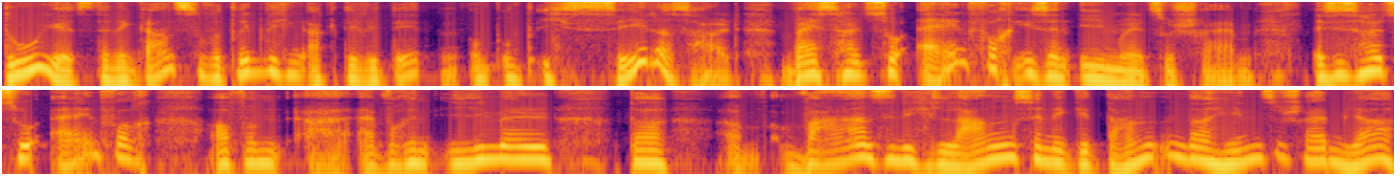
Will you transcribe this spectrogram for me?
du jetzt deine ganzen vertrieblichen Aktivitäten und, und ich sehe das halt, weil es halt so einfach ist, ein E-Mail zu schreiben. Es ist halt so einfach, auf einem, äh, einfach ein E-Mail da äh, wahnsinnig lang seine Gedanken da hinzuschreiben. Ja,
